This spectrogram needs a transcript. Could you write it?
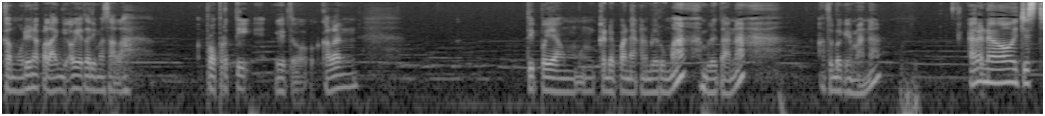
kemudian apalagi oh ya tadi masalah properti gitu. Kalian tipe yang ke depannya akan beli rumah, beli tanah, atau bagaimana? I don't know, just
